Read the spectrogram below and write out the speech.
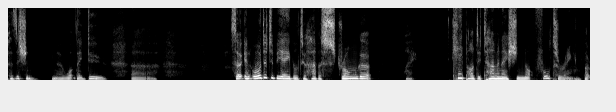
position, you know, what they do, uh, so in order to be able to have a stronger, like, keep our determination not faltering, but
